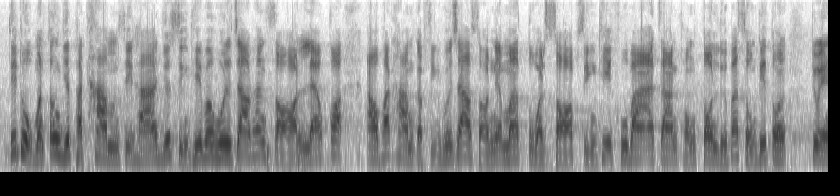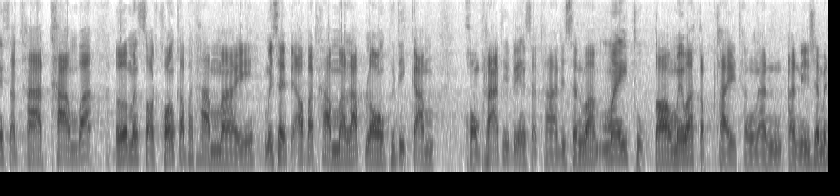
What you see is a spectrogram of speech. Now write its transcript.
ที่ถูกมันต้องยึดพระธรรมสิคะยึดสิ่งที่พระพุทธเจ้าท่านสอน แล้วก็เอาพระธรรมกับสิ่งที่พระเจ้าสอนเนี่ยมาตรวจสอบสิ่งที่ครูบาอาจารย์ของตนหรือพระสงฆ์ที่ตนตัวเองศรัทธาทำว่าเออมันสอดคล้องกับพระธรรมไหมไม่ใช่ไปเอาพระธรรมมารับรองพฤติกรรมของพระที่ตัวเองศรัทธาดิฉันว่าไม่ถูกต้องไม่ว่ากับใครทั้งนั้น อันนี้ฉันไม่ไหม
